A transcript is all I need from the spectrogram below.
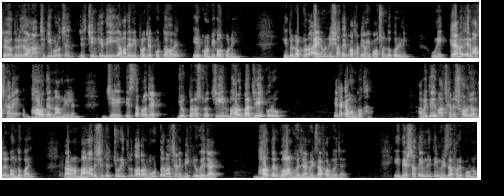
সৈয়দ রিজওয়ানা ঠিকই বলেছেন যে চীনকে দিয়েই আমাদের এই প্রজেক্ট করতে হবে, এর কোনো বিকল্প নেই। কিন্তু ডক্টর আইনুন সাথে কথাটি আমি পছন্দ করিনি। উনি কেন এর মাঝখানে ভারতের নাম নিলেন? যে তিস্তা প্রজেক্ট যুক্তরাষ্ট্র, চীন, ভারত বা যেই করুক, এটা কেমন কথা? আমি তো এর মাঝখানে ষড়যন্ত্রের গন্ধ পাই। কারণ বাংলাদেশিদের চরিত্র তো আবার মুহূর্তের মাঝখানে বিক্রি হয়ে যায়, ভারতের গোলাম হয়ে যায়, মির্জাফর হয়ে যায়। এই দেশটা তো এমনিতেই মির্জাফরে পূর্ণ।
